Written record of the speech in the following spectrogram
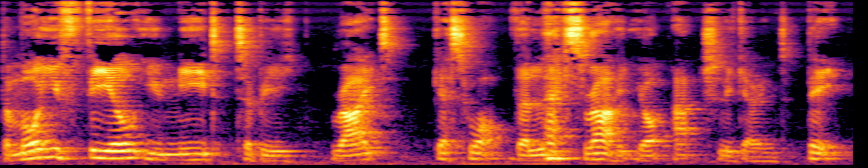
The more you feel you need to be right, guess what? The less right you're actually going to be.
